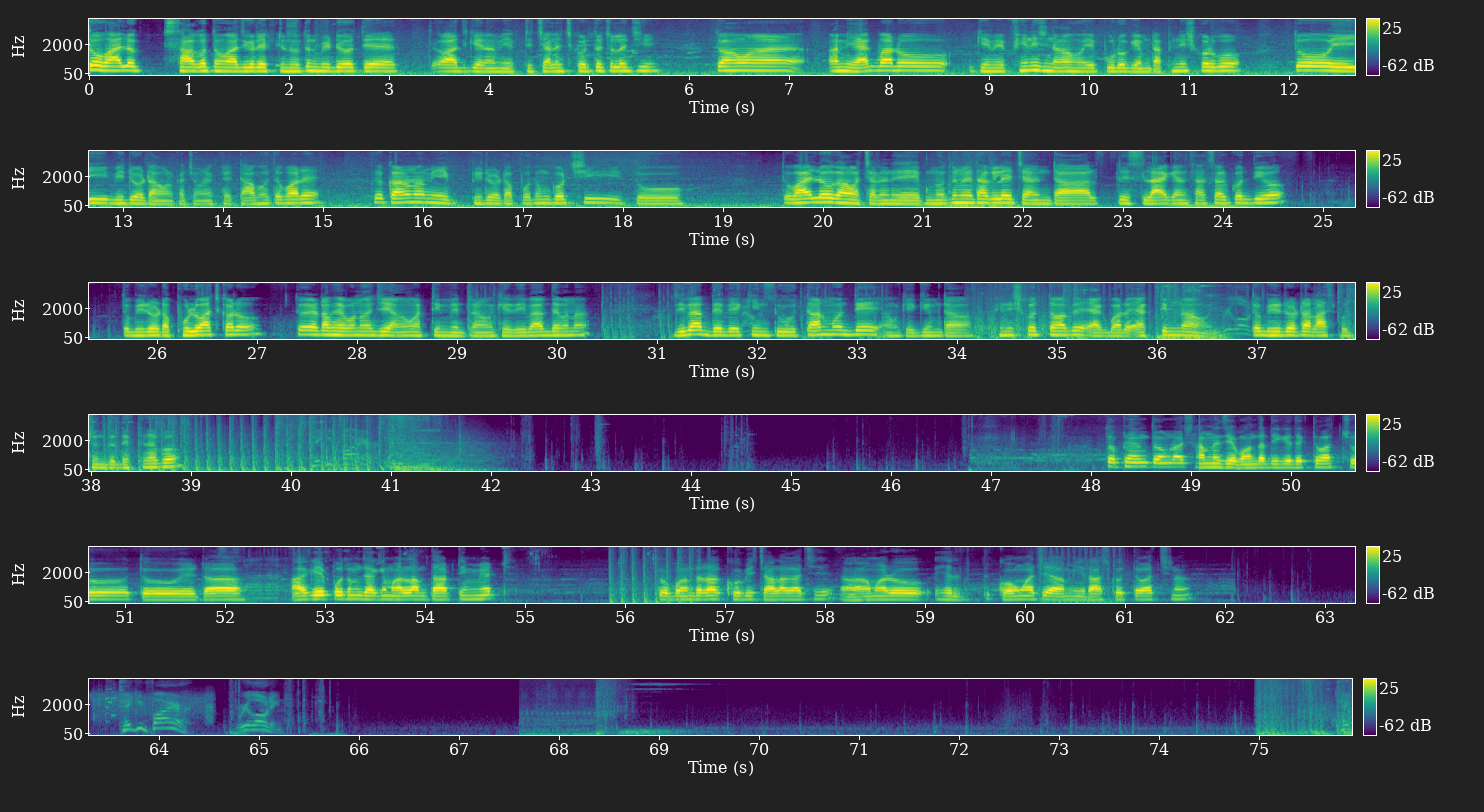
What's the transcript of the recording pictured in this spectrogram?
তো ভাই লোক স্বাগতম আজকের একটি নতুন ভিডিওতে তো আজকের আমি একটি চ্যালেঞ্জ করতে চলেছি তো আমার আমি একবারও গেমে ফিনিশ না হয়ে পুরো গেমটা ফিনিশ করব তো এই ভিডিওটা আমার কাছে অনেকটাই টাফ হতে পারে তো কারণ আমি এই ভিডিওটা প্রথম করছি তো তো ভাই লোক আমার চ্যানেলে নতুন হয়ে থাকলে চ্যানেলটা প্লিজ লাইক অ্যান্ড সাবস্ক্রাইব করে দিও তো ভিডিওটা ফুল ওয়াচ করো তো এটা ভেবো না যে আমার টিমমেটরা আমাকে রিভাইভ দেবে না রিভাইভ দেবে কিন্তু তার মধ্যে আমাকে গেমটা ফিনিশ করতে হবে একবারও অ্যাক্টিভ না হয় তো ভিডিওটা লাস্ট পর্যন্ত দেখতে থাকো তো ফ্রেন্ড তোমরা সামনে যে বন্দাটিকে দেখতে পাচ্ছ তো এটা আগে প্রথম যাকে মারলাম তার টিমমেট তো বান্দারা খুবই চালাক আছে আর আমারও হেলথ কম আছে আমি রাশ করতে পারছি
